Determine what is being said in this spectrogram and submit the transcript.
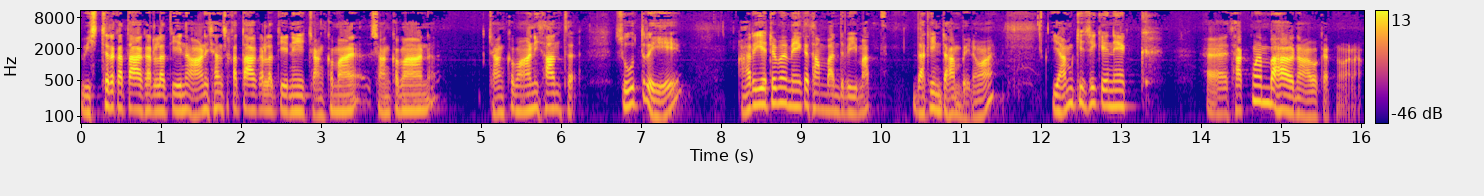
විස්තර කතා කරලා තියෙන ආනිසංස කතා කරලා තියෙන චංකමා සංකමාන චංකමානිසංස සූත්‍රයේ හරියටම මේක සම්බන්ධ වීමක් දකින්න හම්බ වෙනවා. යම් කිසි කෙනෙක් සක්මන් භාවනාව කරනවා නම්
